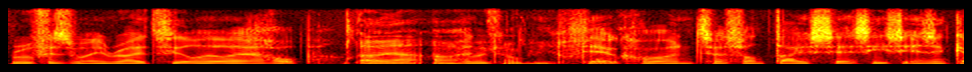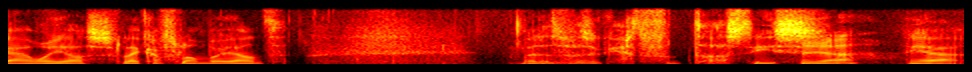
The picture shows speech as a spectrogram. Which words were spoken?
Rufus Wainwright viel heel erg op. Oh ja? Oh, heb ik ook niet Die deed ook gewoon een soort van thuis sessies in zijn kamerjas. Lekker flamboyant. Maar dat was ook echt fantastisch. Ja? Ja.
